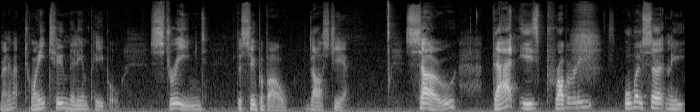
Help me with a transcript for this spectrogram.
around about 22 million people, streamed the Super Bowl last year. So that is probably almost certainly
